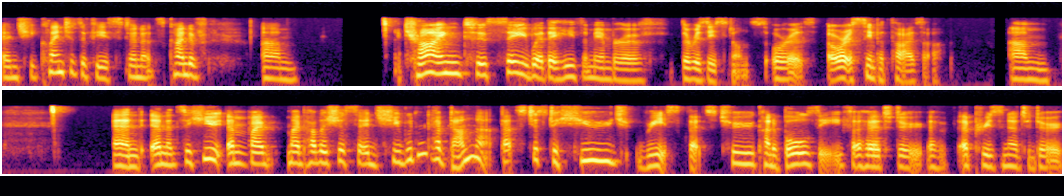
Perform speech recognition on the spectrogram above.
and she clenches a fist and it's kind of um, trying to see whether he's a member of the resistance or a or a sympathizer. Um, and and it's a huge and my my publisher said she wouldn't have done that. That's just a huge risk. That's too kind of ballsy for her to do a, a prisoner to do.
